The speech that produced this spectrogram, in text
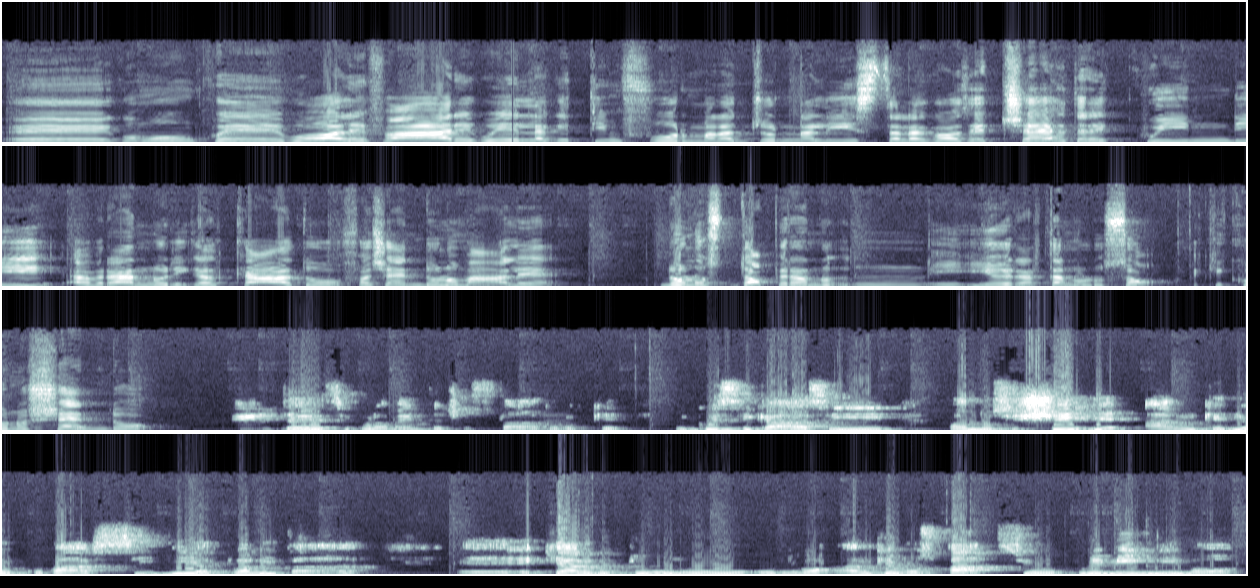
eh, comunque vuole fare quella che ti informa la giornalista, la cosa, eccetera, e quindi avranno ricalcato facendolo male. Non lo no, però no, mh, io in realtà non lo so, perché conoscendo sicuramente, sicuramente c'è stato, perché in questi casi, quando si sceglie anche di occuparsi di attualità, eh, è chiaro che tu uno, anche uno spazio, pure minimo,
